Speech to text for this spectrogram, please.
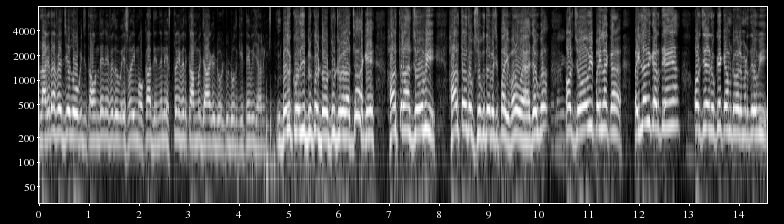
ਲੱਗਦਾ ਫਿਰ ਜੇ ਲੋਕ ਜਿਤਾਉਂਦੇ ਨੇ ਫਿਰ ਉਹ ਇਸ ਵਾਰੀ ਮੌਕਾ ਦਿੰਦੇ ਨੇ ਇਸ ਤਰ੍ਹਾਂ ਹੀ ਫਿਰ ਕੰਮ ਜਾ ਕੇ ਡੋਰ ਟੂ ਡੋਰ ਕੀਤੇ ਵੀ ਜਾਣਗੇ। ਬਿਲਕੁਲ ਜੀ ਬਿਲਕੁਲ ਡੋਰ ਟੂ ਡੋਰ ਜਾ ਕੇ ਹਰ ਤਰ੍ਹਾਂ ਜੋ ਵੀ ਹਰ ਤਰ੍ਹਾਂ ਦੁੱਖ ਸੁੱਖ ਦੇ ਵਿੱਚ ਭਾਈਵਾਲ ਹੋਇਆ ਜਾਊਗਾ। ਔਰ ਜੋ ਵੀ ਪਹਿਲਾਂ ਕਰ- ਪਹਿਲਾਂ ਵੀ ਕਰਦੇ ਆਏ ਆ ਔਰ ਜਿਹੜੇ ਰੁਕੇ ਕੰਮ ਡਿਵੈਲਪਮੈਂਟ ਦੇ ਉਹ ਵੀ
